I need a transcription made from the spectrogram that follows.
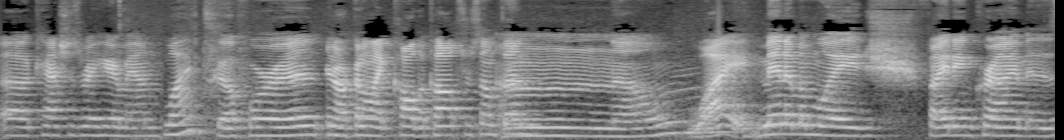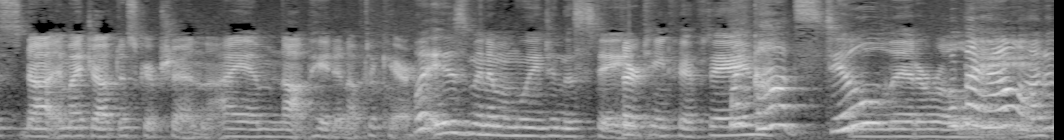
Uh, cash is right here, man. what? Go for it. You're not gonna like call the cops or something? Um, no. Why? Minimum wage, fighting crime is not in my job description. I am not paid enough to care. What is minimum wage in this state? Thirteen fifty. My God, still? Literally. What the hell? How do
